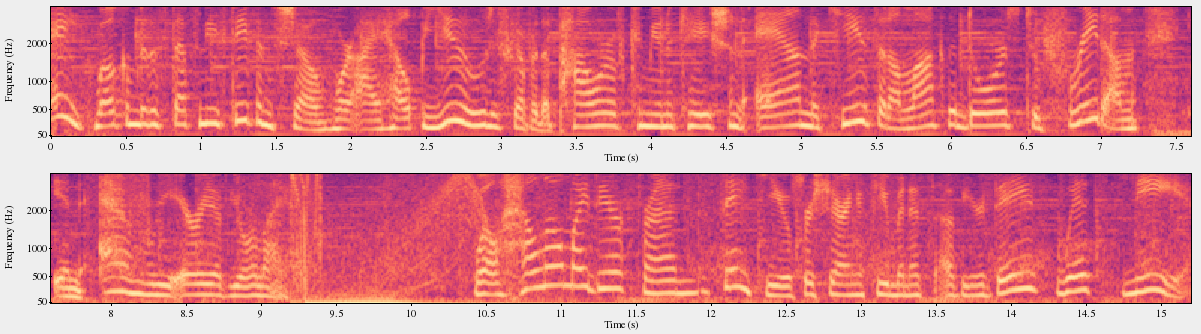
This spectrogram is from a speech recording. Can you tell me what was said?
Hey, welcome to the Stephanie Stevens Show, where I help you discover the power of communication and the keys that unlock the doors to freedom in every area of your life. Well, hello, my dear friend. Thank you for sharing a few minutes of your day with me.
